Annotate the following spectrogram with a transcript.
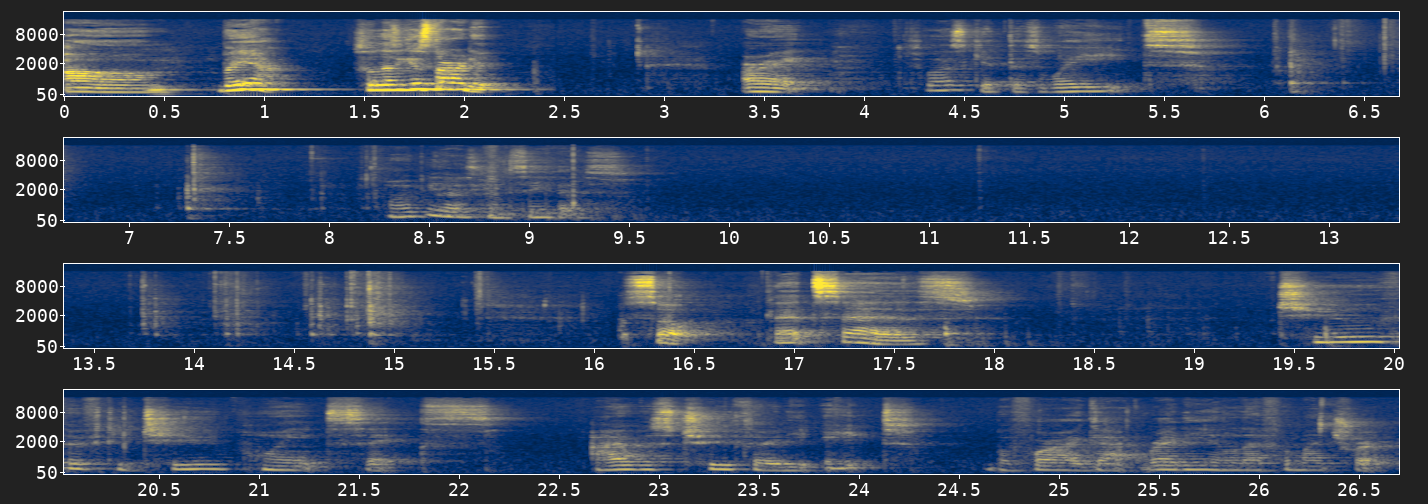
Um, but yeah, so let's get started. All right, so let's get this weight. I hope you guys can see this. So that says 252.6. I was 238 before I got ready and left for my trip.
